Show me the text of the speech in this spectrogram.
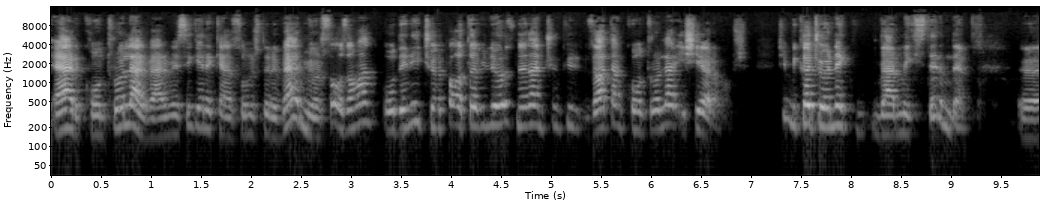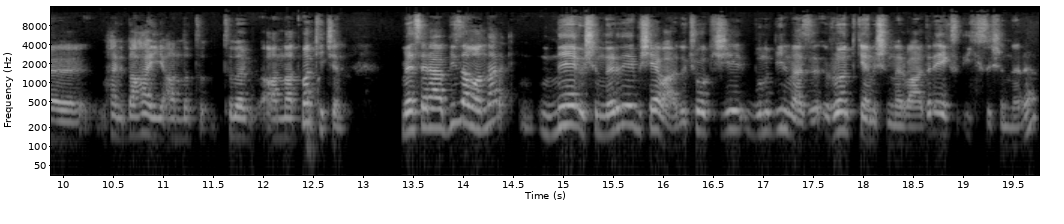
eğer kontroller vermesi gereken sonuçları vermiyorsa o zaman o deneyi çöpe atabiliyoruz. Neden? Çünkü zaten kontroller işe yaramamış. Şimdi birkaç örnek vermek isterim de e, hani daha iyi anlatıla, anlatmak için Mesela bir zamanlar N ışınları diye bir şey vardı. Çoğu kişi bunu bilmez. Röntgen ışınları vardır, X, X ışınları.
